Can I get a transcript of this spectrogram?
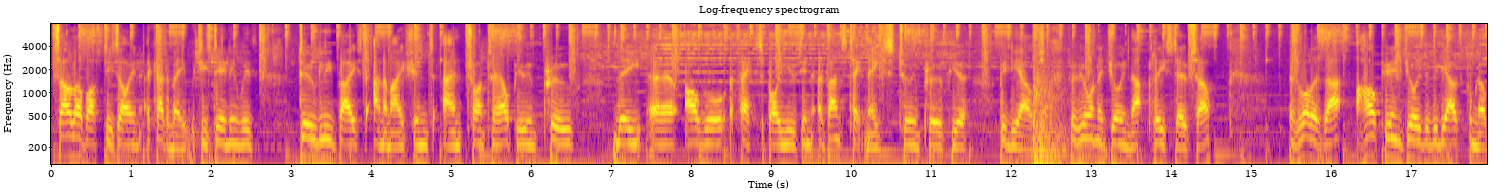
Solo Boss Design Academy, which is dealing with doodly based animations and trying to help you improve the uh, overall effects by using advanced techniques to improve your videos. So if you want to join that please do so. As well as that I hope you enjoy the videos coming up.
